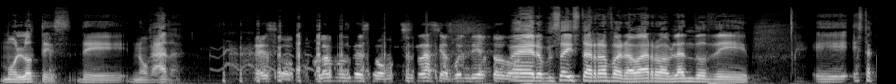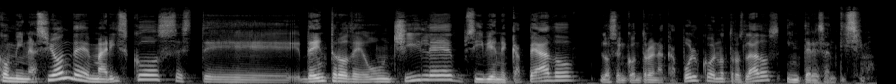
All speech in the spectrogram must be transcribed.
molotes de nogada. Eso, hablamos de eso. Muchas gracias, buen día a todos. Bueno, pues ahí está Rafa Navarro hablando de eh, esta combinación de mariscos este, dentro de un chile, si viene capeado, los encontró en Acapulco, en otros lados, interesantísimo.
